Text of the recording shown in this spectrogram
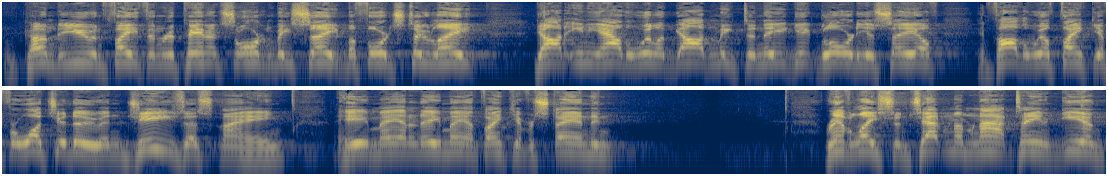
and come to you in faith and repentance, Lord, and be saved before it's too late. God, anyhow, the will of God, meet the need, get glory to yourself. And Father, we'll thank you for what you do. In Jesus' name, amen and amen. Thank you for standing. Revelation chapter number 19, again,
